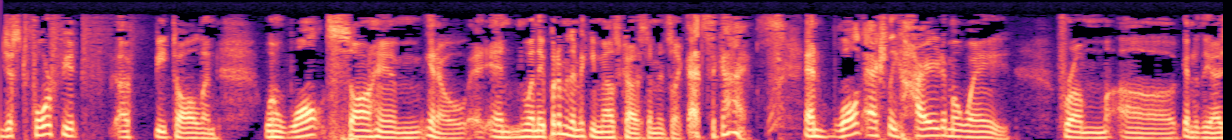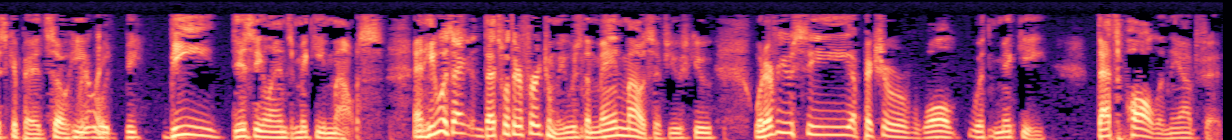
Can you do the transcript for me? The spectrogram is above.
just four feet uh, feet tall and when Walt saw him, you know, and when they put him in the Mickey Mouse costume, it's like, that's the guy. And Walt actually hired him away from, uh, into the Ice Capade so he really? would be, be Disneyland's Mickey Mouse. And he was, that's what they referred to him. He was the main mouse. If you, you, whenever you see a picture of Walt with Mickey, that's Paul in the outfit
